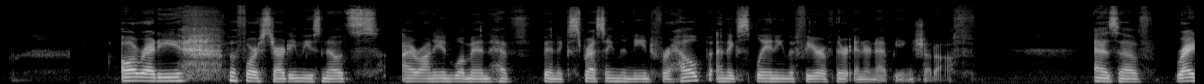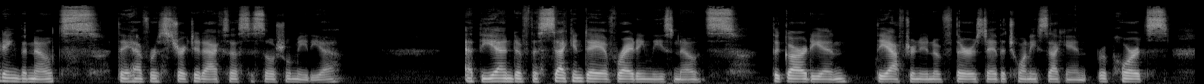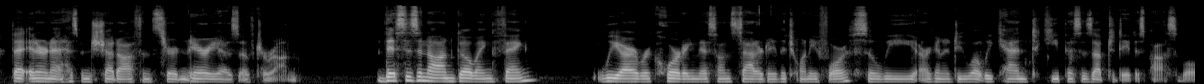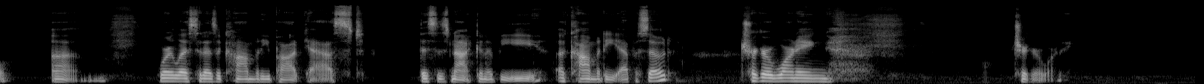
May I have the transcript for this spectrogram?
Already, before starting these notes, Iranian women have been expressing the need for help and explaining the fear of their internet being shut off. As of writing the notes, they have restricted access to social media. At the end of the second day of writing these notes, The Guardian the afternoon of Thursday, the 22nd, reports that internet has been shut off in certain areas of Tehran. This is an ongoing thing. We are recording this on Saturday, the 24th, so we are going to do what we can to keep this as up to date as possible. Um, we're listed as a comedy podcast. This is not going to be a comedy episode. Trigger warning. Trigger warning.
